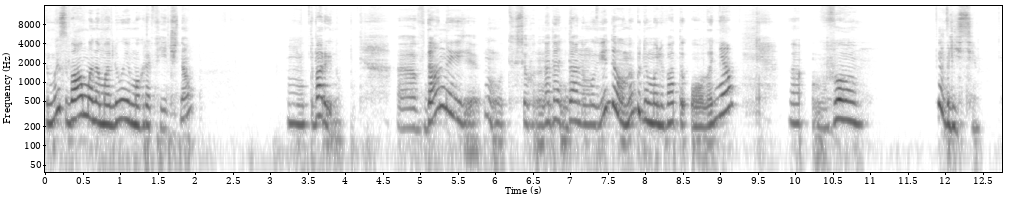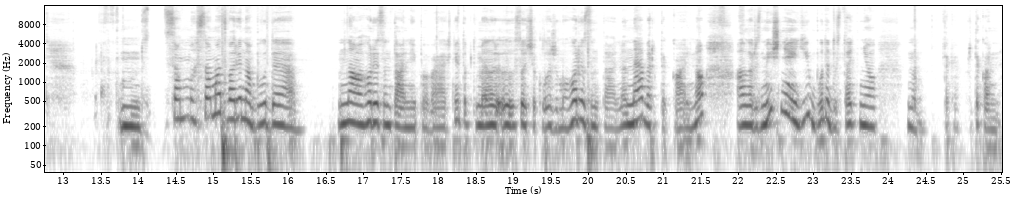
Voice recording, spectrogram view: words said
І ми з вами намалюємо графічно тварину. Е, В даний, ну, на даному відео ми будемо малювати оленя е, в, ну, в лісі. Сам, сама тварина буде на горизонтальній поверхні, тобто ми листочок ложимо горизонтально, не вертикально, але розміщення її буде достатньо ну, таке вертикальне.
